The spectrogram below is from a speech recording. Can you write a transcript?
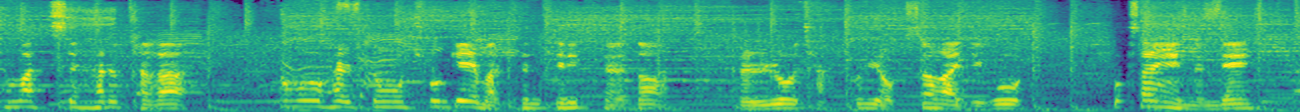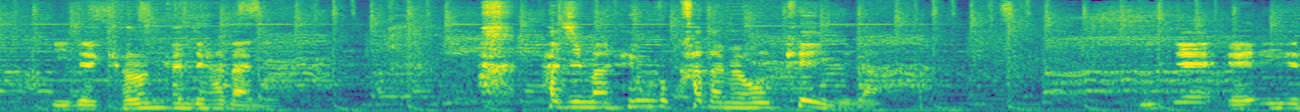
토마츠 하루카가 성우 활동 초기에 맡은 캐릭터여서 별로 작품이 없어가지고 속상했는데 이제 결혼까지 하다니 하지만 행복하다면 오케이입니다. 이게 애니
